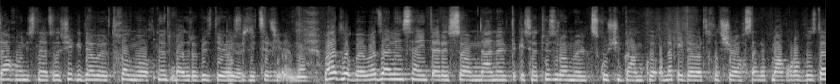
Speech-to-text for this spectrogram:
და ღვინის ნაწილში კიდევ ერთხელ მოახდინოთ ბაზრობის დივერსიფიცირება. მადლობა, ძალიან საინტერესო ანალიტიკისათვის, რომელიც გუში გამოქვეყნდა კიდევ ერთხელ შევახსენებ მაყურებელს და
